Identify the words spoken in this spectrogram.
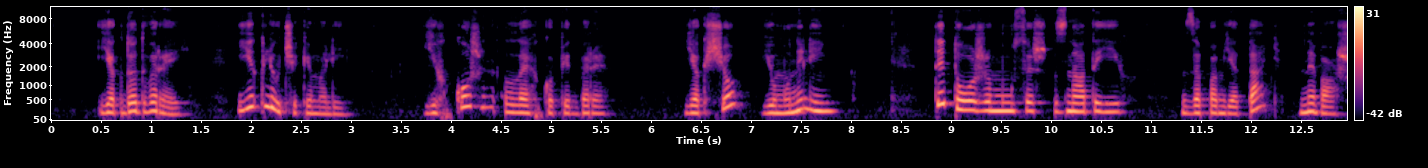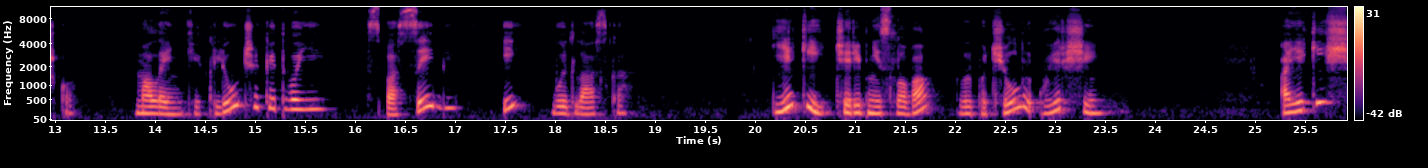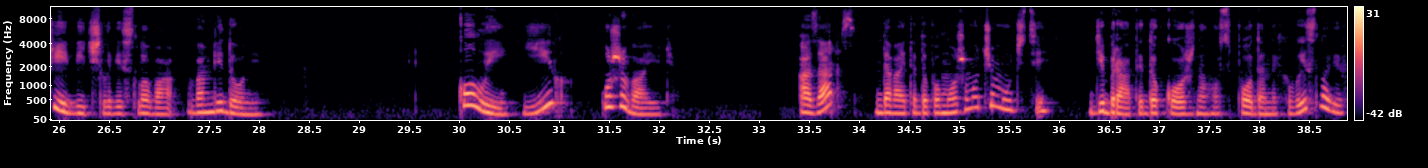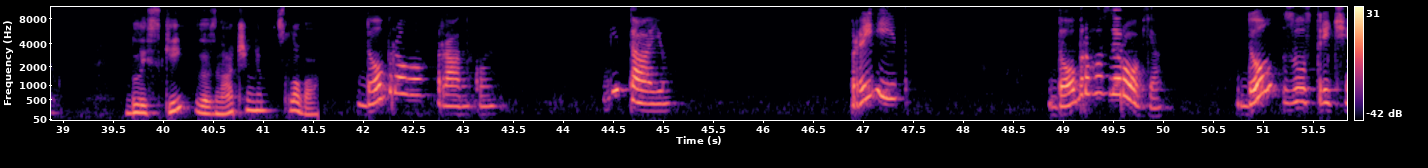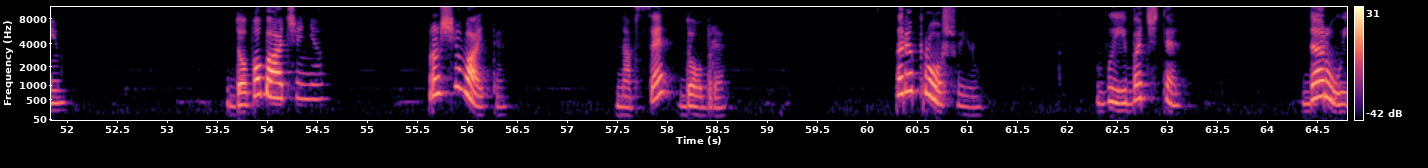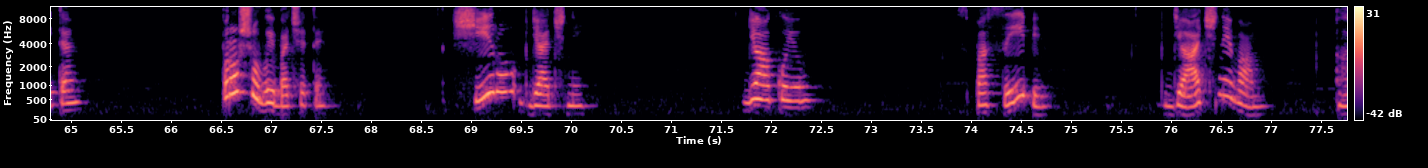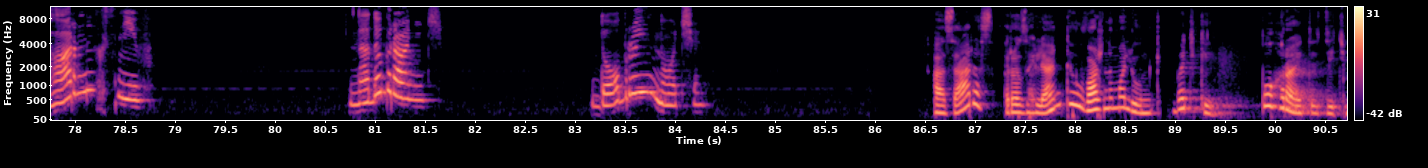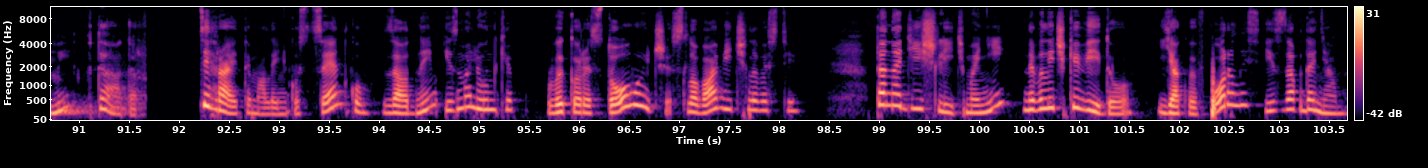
як до дверей, є ключики малі. Їх кожен легко підбере, якщо йому не лінь. Ти теж мусиш знати їх, запам'ятать неважко. Маленькі ключики твої, спасибі і, будь ласка. Які чарівні слова ви почули у вірші? А які ще вічливі слова вам відомі? Коли їх уживають? А зараз давайте допоможемо чомучці дібрати до кожного з поданих висловів близькі за значенням слова. Доброго ранку. Вітаю. Привіт. Доброго здоров'я. До зустрічі. До побачення. Прощавайте. На все добре. Перепрошую. Вибачте. Даруйте. Прошу вибачити. Щиро вдячний. Дякую. Спасибі. Вдячний вам. Гарних снів. На добраніч. Доброї ночі. А зараз розгляньте уважно малюнки. Батьки, пограйте з дітьми в театр. Зіграйте маленьку сценку за одним із малюнків, використовуючи слова вічливості. Та надішліть мені невеличке відео, як ви впорались із завданням.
